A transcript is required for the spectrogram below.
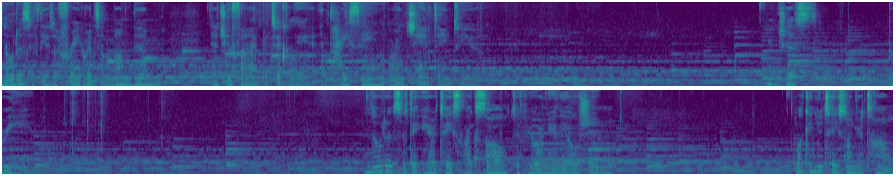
Notice if there's a fragrance among them that you find particularly enticing or enchanting to you. And just breathe. Notice if the air tastes like salt if you are near the ocean. What can you taste on your tongue?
